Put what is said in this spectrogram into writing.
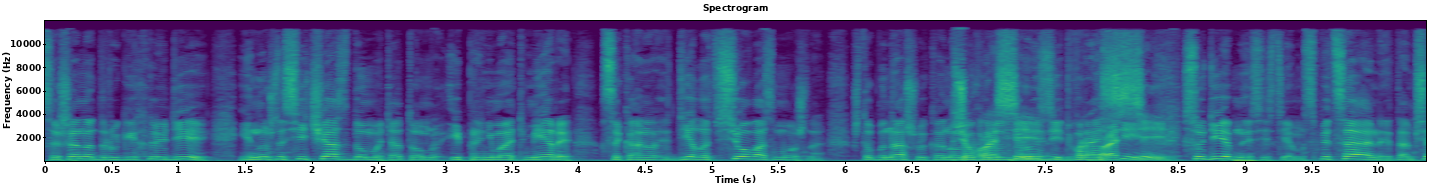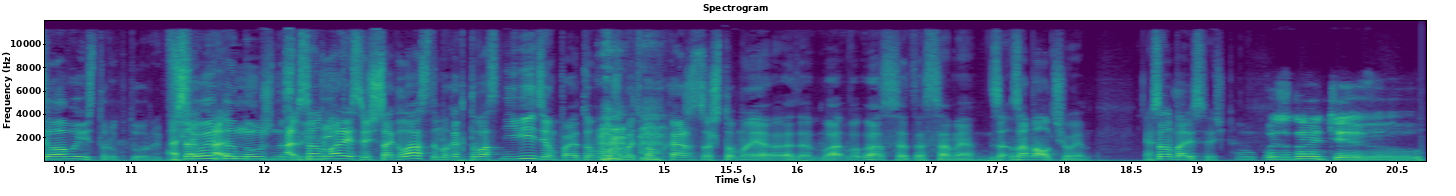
совершенно других людей. И нужно сейчас думать о том и принимать меры, делать все возможное, чтобы нашу экономику в России. разгрузить. В России. в России. Судебная система, специальные там силовые структуры. А все это нужно Александр следить. Борисович, согласны. Мы как-то вас не видим, поэтому, может быть, вам кажется, что мы это, вас это самое замалчиваем. Александр Борисович. Ну, вы знаете, э,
